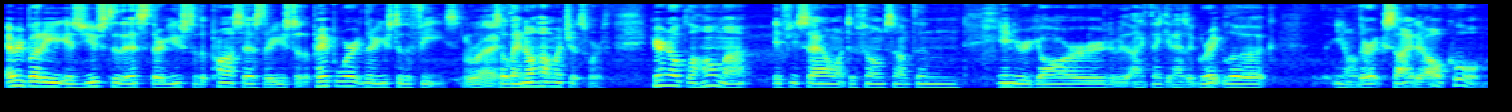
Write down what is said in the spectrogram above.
everybody is used to this. They're used to the process. They're used to the paperwork. They're used to the fees. right. So they know how much it's worth. Here in Oklahoma, if you say I want to film something in your yard, I think it has a great look. You know, they're excited. Oh, cool.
